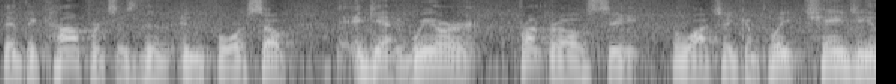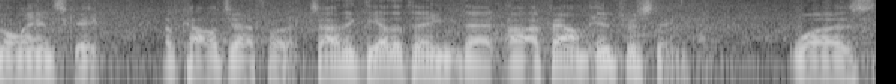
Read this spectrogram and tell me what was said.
that the conferences then enforce. So again, we are front row seat to watch a complete changing in the landscape of college athletics. I think the other thing that uh, I found interesting was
